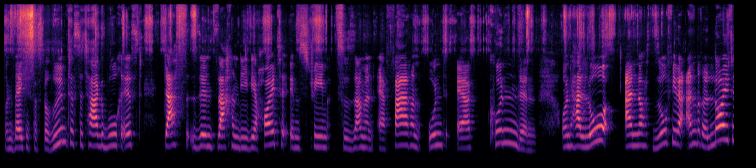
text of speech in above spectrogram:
und welches das berühmteste Tagebuch ist. Das sind Sachen, die wir heute im Stream zusammen erfahren und erkunden. Und hallo an noch so viele andere Leute,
